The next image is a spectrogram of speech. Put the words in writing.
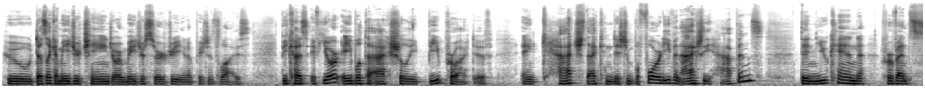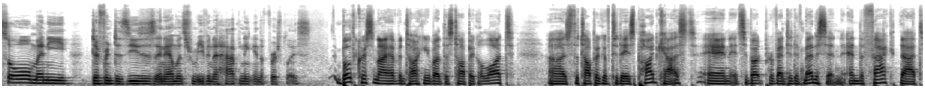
who does like a major change or a major surgery in a patient's lives. Because if you're able to actually be proactive and catch that condition before it even actually happens then you can prevent so many different diseases and ailments from even happening in the first place. Both chris and i have been talking about this topic a lot. Uh, it's the topic of today's podcast and it's about preventative medicine. And the fact that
